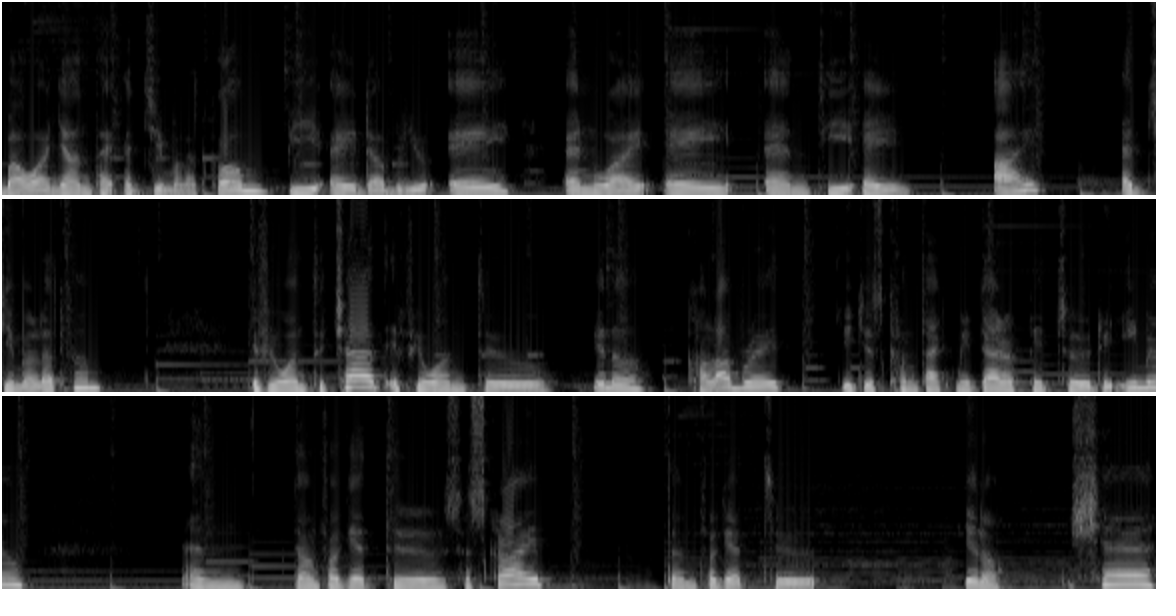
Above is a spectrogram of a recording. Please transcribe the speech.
bawanyantai at gmail.com b a w a n y a n t a i at gmail.com if you want to chat if you want to you know collaborate you just contact me directly to the email. And don't forget to subscribe. Don't forget to you know share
